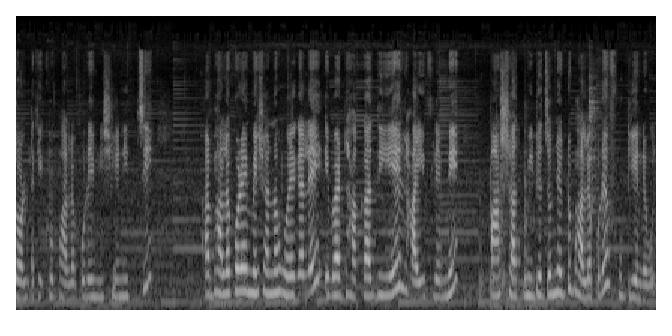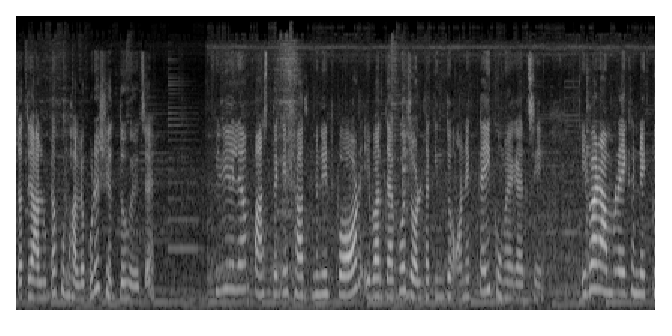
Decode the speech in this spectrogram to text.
জলটাকে খুব ভালো করে মিশিয়ে নিচ্ছি। আর ভালো করে মেশানো হয়ে গেলে এবার ঢাকা দিয়ে হাই ফ্লেমে পাঁচ সাত মিনিটের জন্য একটু ভালো করে ফুটিয়ে নেব যাতে আলুটা খুব ভালো করে সেদ্ধ হয়ে যায়। ফিরে এলাম পাঁচ থেকে সাত মিনিট পর। এবার দেখো জলটা কিন্তু অনেকটাই কমে গেছে। এবার আমরা এখানে একটু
